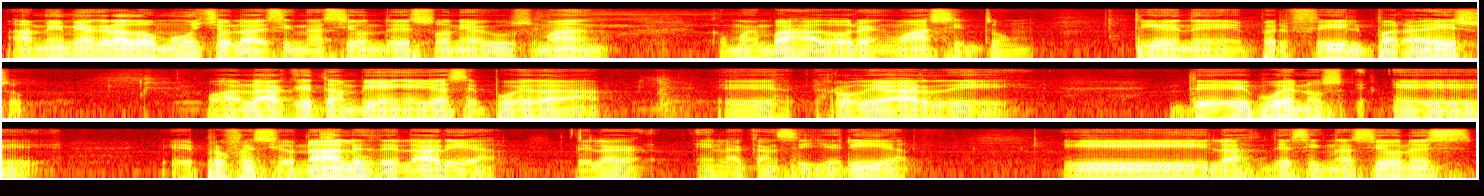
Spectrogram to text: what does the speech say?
a mí me agradó mucho la designación de Sonia Guzmán como embajadora en Washington. Tiene perfil para eso. Ojalá que también ella se pueda eh, rodear de, de buenos eh, eh, profesionales del área de la, en la Cancillería y las designaciones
